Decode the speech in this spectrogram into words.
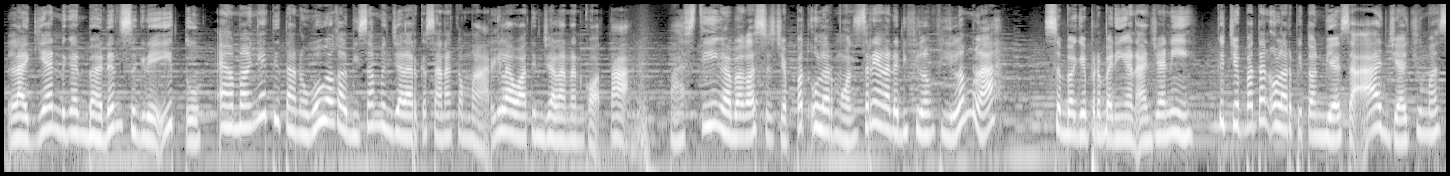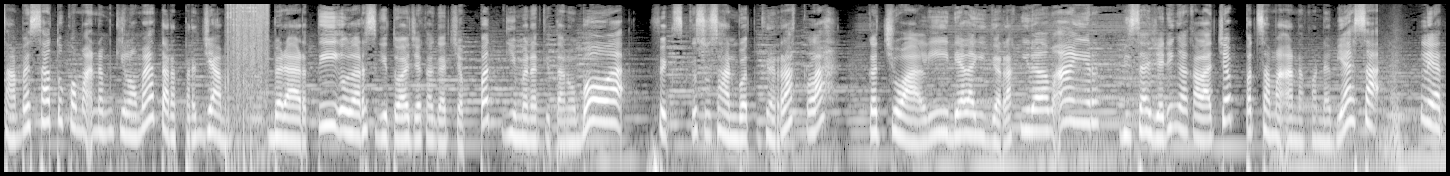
Lagian dengan badan segede itu, emangnya Titanobo bakal bisa menjalar ke sana kemari lewatin jalanan kota? Pasti gak bakal secepat ular monster yang ada di film-film lah. Sebagai perbandingan aja nih, kecepatan ular piton biasa aja cuma sampai 1,6 km per jam. Berarti ular segitu aja kagak cepet, gimana Titanoboa? Fix kesusahan buat gerak lah. Kecuali dia lagi gerak di dalam air. Bisa jadi nggak kalah cepet sama anaconda biasa. Lihat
